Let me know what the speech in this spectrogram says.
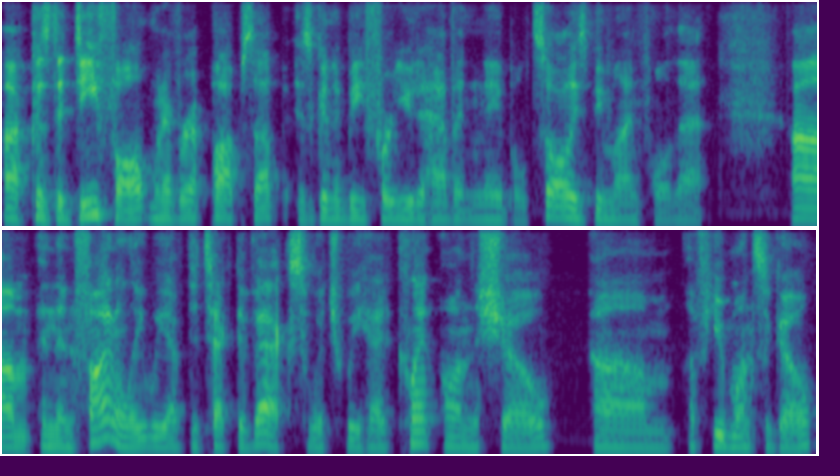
Because uh, the default, whenever it pops up, is going to be for you to have it enabled. So always be mindful of that. Um, and then finally, we have Detective X, which we had Clint on the show um, a few months ago.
